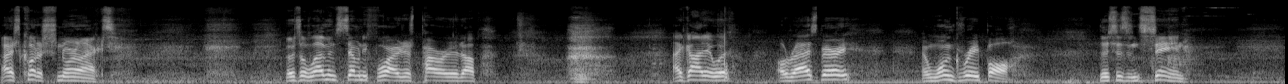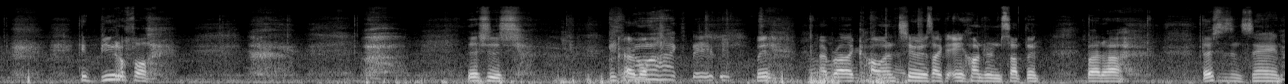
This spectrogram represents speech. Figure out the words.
I just caught a Snorlax. It was 1174, I just powered it up. I got it with a Razz Berry and one great ball. This is insane. It's beautiful. This is incredible. Snorlax, baby. We, my brother Colin too is like 800 and something, but uh, this is insane.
